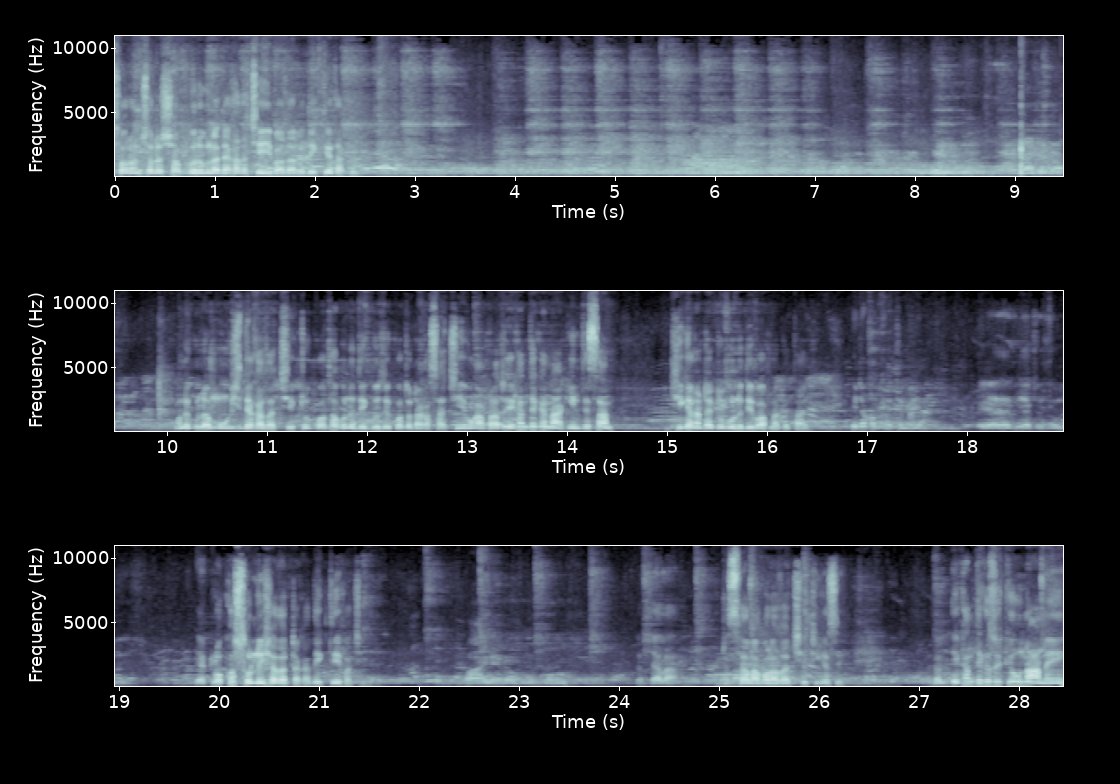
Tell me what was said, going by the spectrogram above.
শহর অঞ্চলের সব গরুগুলা দেখা যাচ্ছে এই বাজারে দেখতে থাকুন। অনেকগুলো মহিষ দেখা যাচ্ছে একটু কথা বলে দেখব যে কত টাকা চাচ্ছি। এবং আপনারা যদি এখান থেকে না কিনতে চান ঠিকানাটা একটু বলে দেবো আপনাকে তাই। এটা কত চাচ্ছেন ভাইয়া? এক লক্ষ চল্লিশ হাজার টাকা দেখতেই পাচ্ছেন। এটা সেলা বলা যাচ্ছে ঠিক আছে। এখান থেকে যদি কেউ না নেয়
